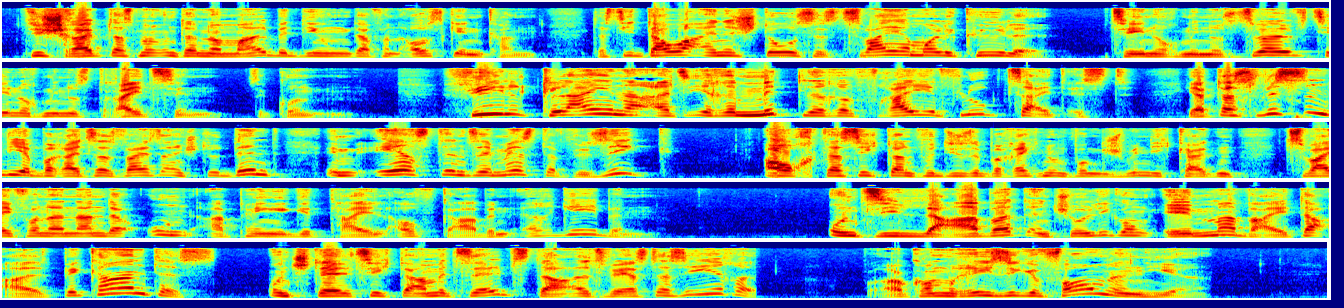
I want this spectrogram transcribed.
Sie schreibt, dass man unter Normalbedingungen davon ausgehen kann, dass die Dauer eines Stoßes zweier Moleküle 10 hoch minus 12, 10 hoch minus 13 Sekunden viel kleiner als ihre mittlere freie Flugzeit ist. Ja, das wissen wir bereits, das weiß ein Student im ersten Semester Physik. Auch, dass sich dann für diese Berechnung von Geschwindigkeiten zwei voneinander unabhängige Teilaufgaben ergeben. Und sie labert, Entschuldigung, immer weiter altbekanntes und stellt sich damit selbst dar, als wär's das ihre. Da kommen riesige Formeln hier.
